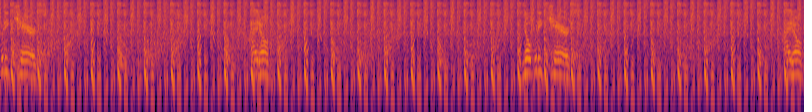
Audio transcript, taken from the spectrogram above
Nobody cares. I don't. Nobody cares. I don't.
